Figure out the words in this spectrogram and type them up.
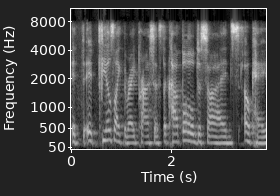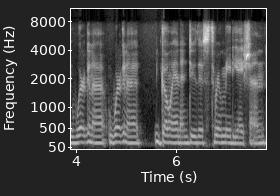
it it feels like the right process. The couple decides, okay, we're gonna we're gonna go in and do this through mediation.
